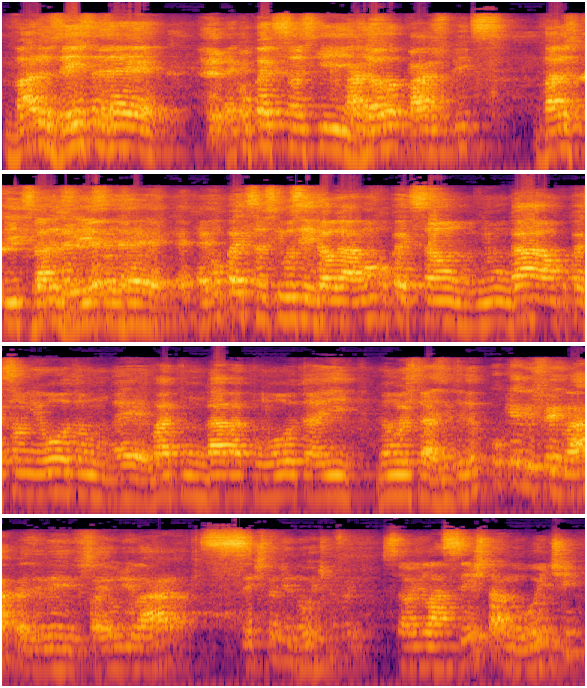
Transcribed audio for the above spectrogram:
vários extras, é, é competições que Vários, joga, vários beats. Vários picks, vários extras. É, é competições que você joga uma competição em um lugar, uma competição em outro, um, é, vai para um lugar, vai para um outro, aí ganha um extrazinho, entendeu? O que ele fez lá, ele saiu de lá sexta de noite, não foi? Saiu de lá sexta-noite,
